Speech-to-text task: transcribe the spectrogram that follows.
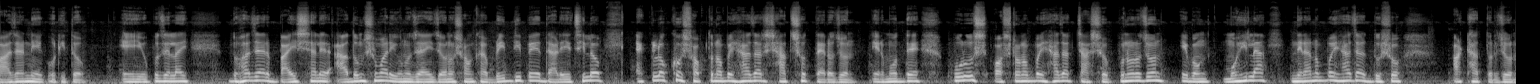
বাজার নিয়ে গঠিত। এই উপজেলায় দু হাজার বাইশ সালের আদমশুমারি অনুযায়ী জনসংখ্যা বৃদ্ধি পেয়ে দাঁড়িয়েছিল এক লক্ষ সপ্তানব্বই হাজার সাতশো তেরো জন। এর মধ্যে পুরুষ অষ্টানব্বই হাজার চারশো পনেরো জন এবং মহিলা নিরানব্বই হাজার দুশো আটাত্তর জন।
